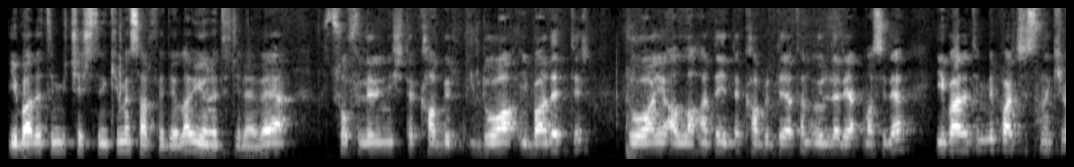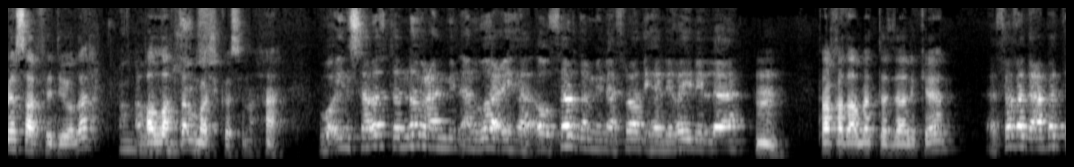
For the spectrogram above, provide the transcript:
ibadetin bir çeşidini kime sarf ediyorlar? Yöneticiler. Veya sofilerin işte kabir, dua ibadettir. Duayı Allah'a değil de kabirde yatan ölülere yapmasıyla ibadetin bir parçasını kime sarf ediyorlar? Allah'tan başkasına. Heh. وإن صرفت نوعا من أنواعها أو فردا من أفرادها لغير الله Hmm. Fakat abette zâlike فقد عبدت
